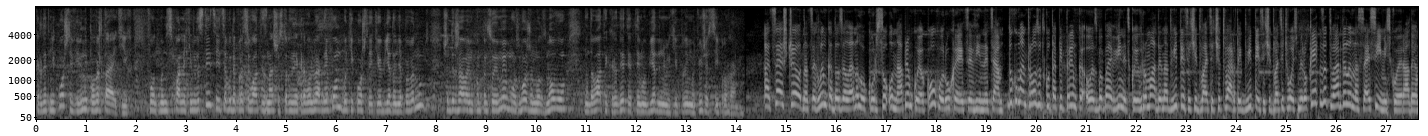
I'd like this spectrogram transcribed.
кредитних коштів і вони повертають їх фонд муніципальних інвестицій. Це буде працювати з нашої сторони як револьверний фонд, бо ті кошти, які об'єднання повернуть, що держава їм компенсує, ми зможемо знову надавати кредити тим об'єднанням, які приймуть участь в цій програмі. А це ще одна цеглинка до зеленого курсу, у напрямку якого рухається Вінниця. Документ розвитку та підтримки ОСББ Вінницької громади на 2024-2028 роки затвердили на сесії міської ради.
